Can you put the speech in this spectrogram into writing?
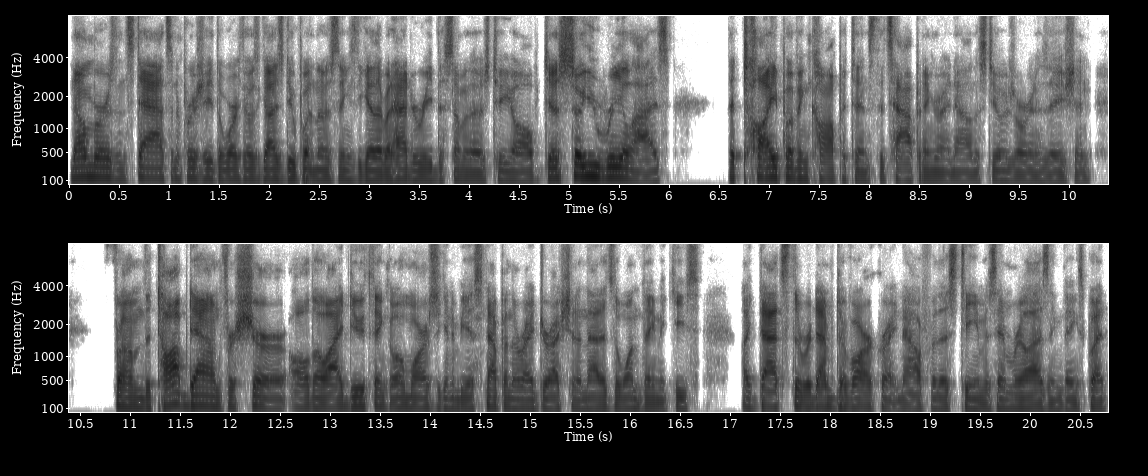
numbers and stats and appreciate the work those guys do putting those things together, but I had to read the, some of those to y'all just so you realize the type of incompetence that's happening right now in the Steelers organization from the top down for sure. Although I do think Omar's going to be a step in the right direction, and that is the one thing that keeps like that's the redemptive arc right now for this team is him realizing things. But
